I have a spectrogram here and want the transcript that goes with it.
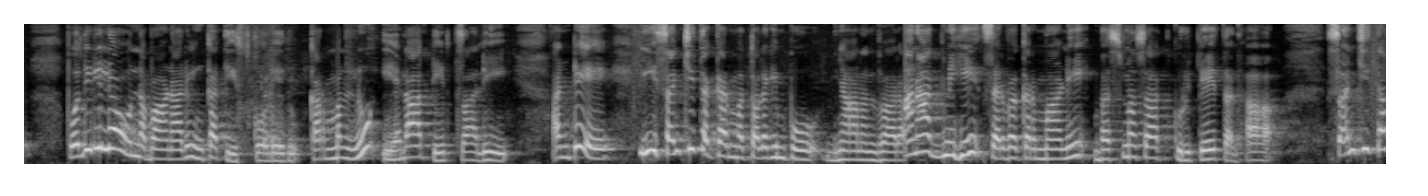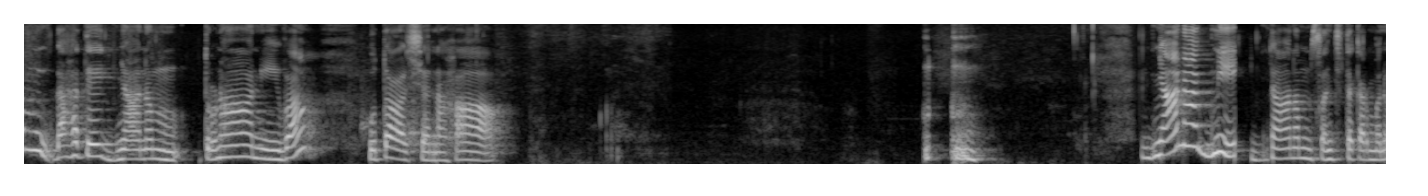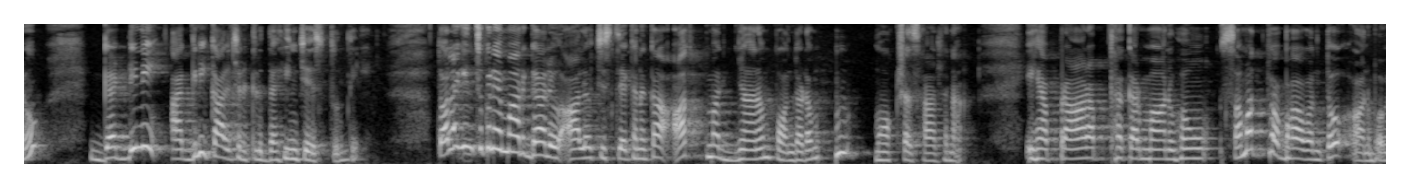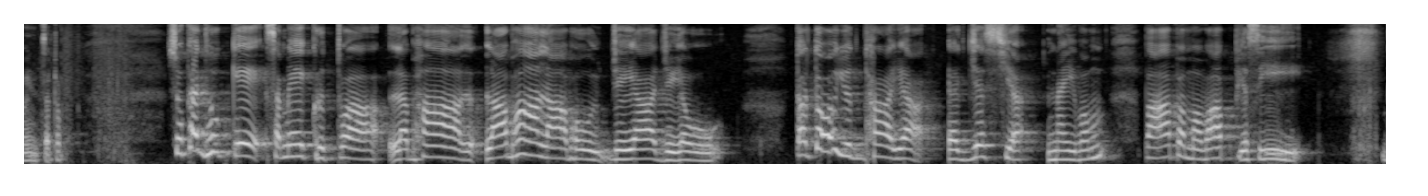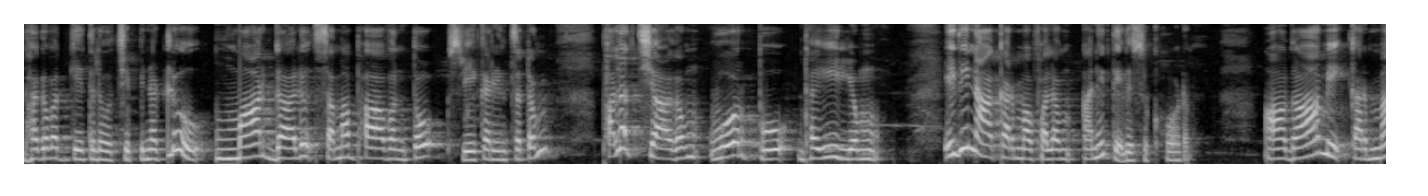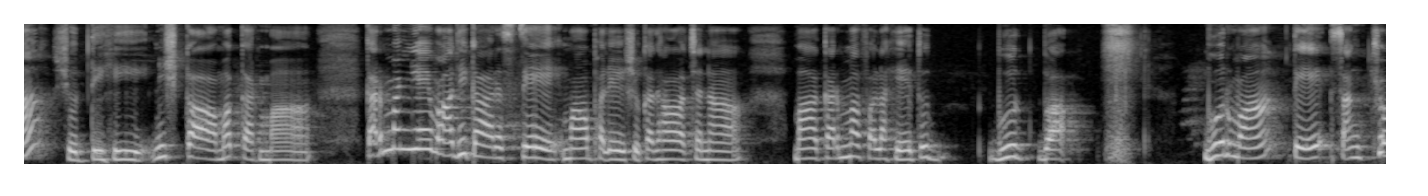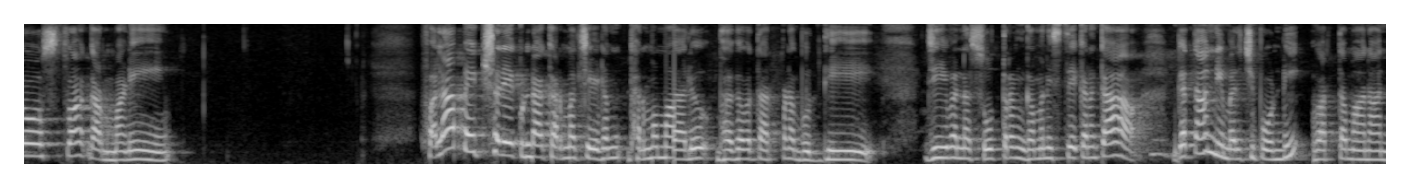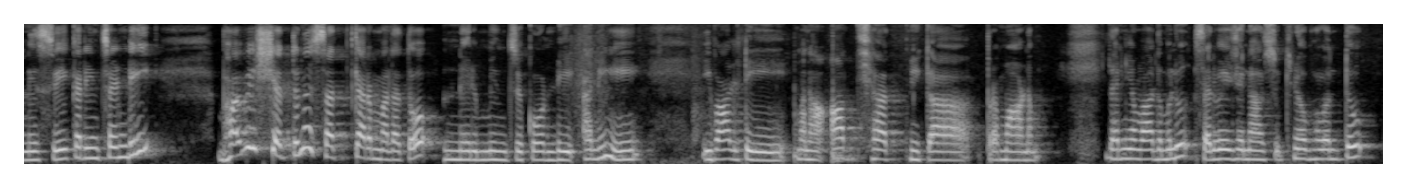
పొదిలిలో ఉన్న బాణాలు ఇంకా తీసుకోలేదు. కర్మలను ఎలా తీర్చాలి? అంటే ఈ సంచిత కర్మ తొలగింపు జ్ఞానం ద్వారా. అనాగ్ని సర్వకర్మాణి భస్మసాత్ కురితే తథా. సంచితం దహతే జ్ఞానం తృణానీవ హుతాశన. జ్ఞానాగ్ని జ్ఞానం సంచిత కర్మను గడ్డిని అగ్ని కాల్చినట్లు దహించేస్తుంది. తొలగించుకునే మార్గాలు ఆలోచిస్తే కనుక ఆత్మజ్ఞానం పొందడం మోక్ష సాధన. ఇహ ప్రారబ్ధ కర్మానుభవం సమత్వ భావంతో అనుభవించటం. సుఖదుఃఖే సమే కృత్వా లభా లాభాలాభౌ జయాజయౌ తతో యుద్ధాయ యజ్ఞస్య నైవం పాపమవాప్యసి. భగవద్గీతలో చెప్పినట్లు మార్గాలు సమభావంతో స్వీకరించటం ఫలత్యాగం ఓర్పు ధైర్యం. ఇది నా కర్మఫలం అని తెలుసుకోవడం. ఆగామి కర్మ శుద్ధి నిష్కామ కర్మ. కర్మణ్యేవాధికారస్తే మా ఫలేషు కదాచన. మా కర్మఫలహేతు భూర్వా భూర్వా తే సంఖ్యోస్త్వ కర్మణి ఫలాపేక్ష లేకుండా కర్మ చేయడం ధర్మమాలు భగవత్ అర్పణ బుద్ధి జీవన సూత్రం గమనిస్తే కనుక గతాన్ని మరిచిపోండి వర్తమానాన్ని స్వీకరించండి భవిష్యత్తును సత్కర్మలతో నిర్మించుకోండి అని ఇవాల్టి మన ఆధ్యాత్మిక ప్రమాణం. ధన్యవాదములు. సర్వేజన సుఖినోభవంతు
